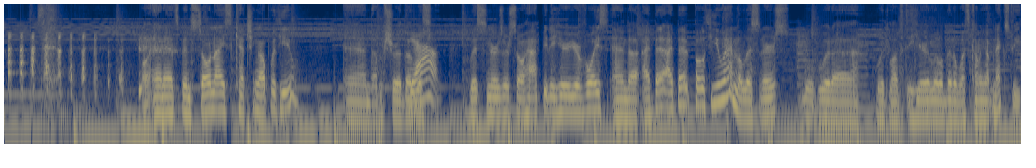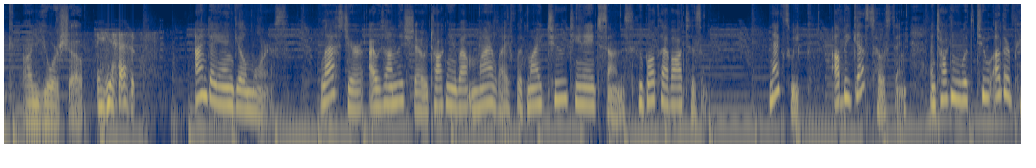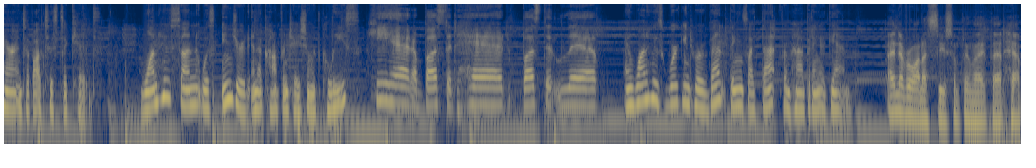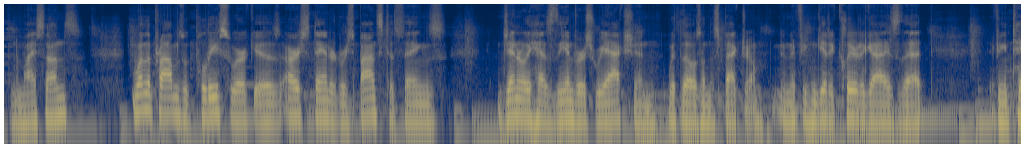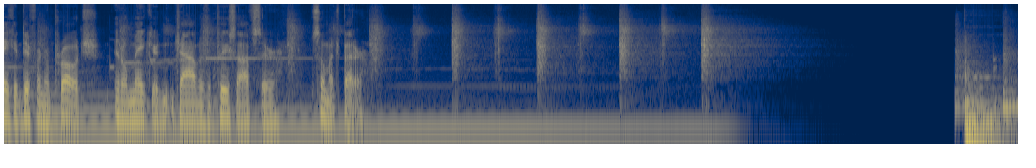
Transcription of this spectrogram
well, Anna, it's been so nice catching up with you. And I'm sure the Yeah. lis- listeners are so happy to hear your voice. And uh, I bet I bet both you and the listeners would would, uh, would love to hear a little bit of what's coming up next week on your show. Yes. I'm Diane Gill Morris. Last year, I was on this show talking about my life with my two teenage sons who both have autism. Next week, I'll be guest hosting and talking with two other parents of autistic kids. One whose son was injured in a confrontation with police, He had a busted head, busted lip. and one who's working to prevent things like that from happening again. I never want to see something like that happen to my sons. One of the problems with police work is our standard response to things generally has the inverse reaction with those on the spectrum. And if you can get it clear to guys that if you can take a different approach, it'll make your job as a police officer so much better.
